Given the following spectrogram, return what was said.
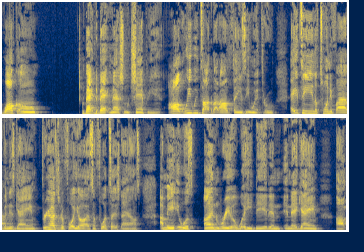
walk on back to back national champion. All we we talked about all the things he went through. 18 of 25 in this game, 304 yards and four touchdowns. I mean, it was unreal what he did in in that game. Um,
